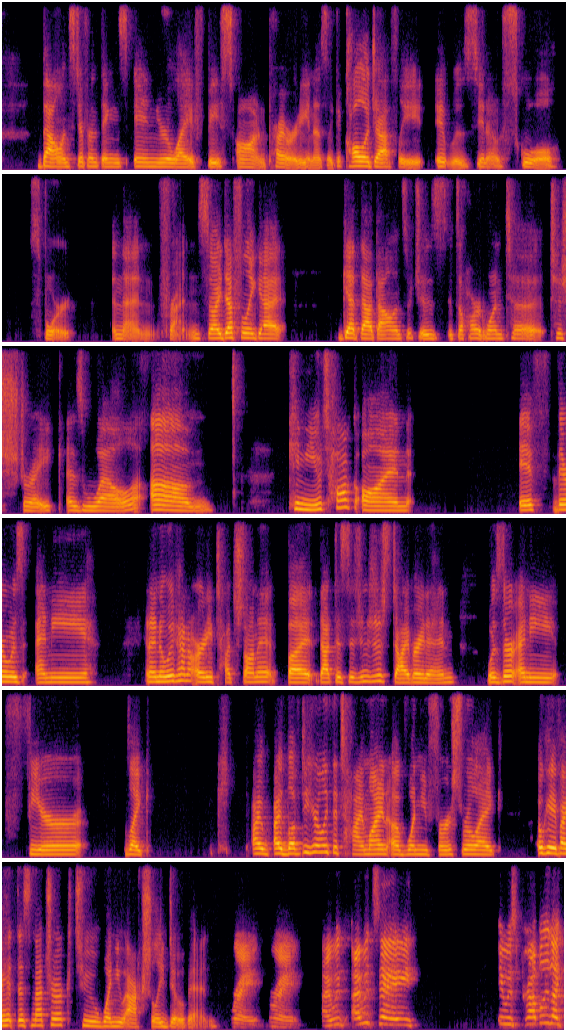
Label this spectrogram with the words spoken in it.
balance different things in your life based on priority. And as like a college athlete it was you know school sport and then friends. So I definitely get get that balance which is it's a hard one to to strike as well. Um can you talk on if there was any and i know we kind of already touched on it but that decision to just dive right in was there any fear like I, i'd love to hear like the timeline of when you first were like okay if i hit this metric to when you actually dove in right right i would i would say it was probably like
